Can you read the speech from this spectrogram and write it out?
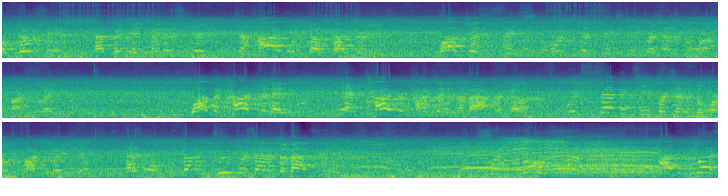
of doses have been administered to high-income countries, while just six, with just 16% of the world's population. While the continent, the entire continent of Africa, with 17% of the world's population, has only gotten 2% of the vaccine. Having less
